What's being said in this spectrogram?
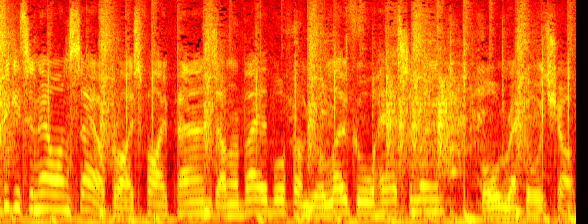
Tickets are now on sale, price £5, and are available from your local hair salon or record shop.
